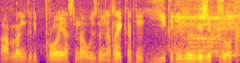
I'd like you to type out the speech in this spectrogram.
арлан грипп про аясында өзінің рекордын екіде нөлге жеткізіп отыр.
